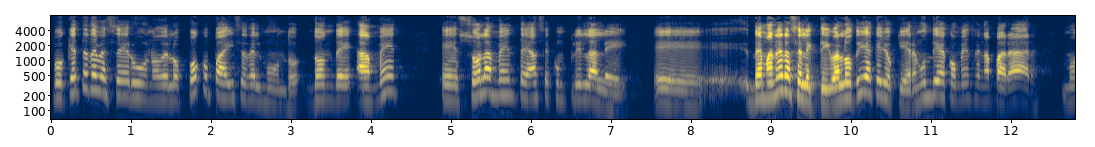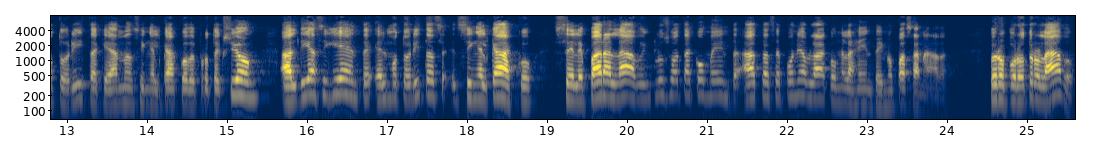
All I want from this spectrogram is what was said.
Porque este debe ser uno de los pocos países del mundo donde AMET eh, solamente hace cumplir la ley eh, de manera selectiva, los días que ellos quieran. Un día comienzan a parar motoristas que andan sin el casco de protección. Al día siguiente, el motorista sin el casco se le para al lado, incluso hasta comenta, hasta se pone a hablar con la gente y no pasa nada. Pero por otro lado,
